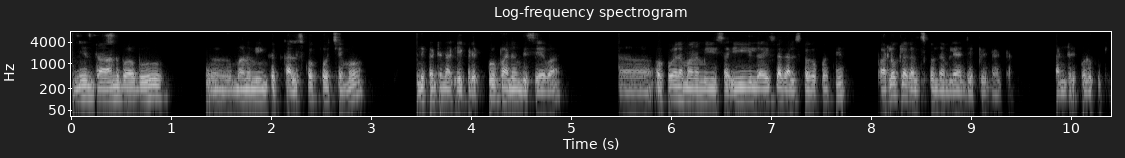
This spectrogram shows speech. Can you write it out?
నేను రాను బాబు. మనం ఇంకా కలుసుకోకపోవచ్చేమో. ఎందుకంటే నాకు ఇక్కడ ఎక్కువ పని ఉంది సేవ. ఒకవేళ మనం ఈ ఈ లైఫ్లో కలుసుకోకపోతే పర్లోక్లో కలుసుకుందాంలే అని చెప్పిండట. తండ్రి కొడుకుకి.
